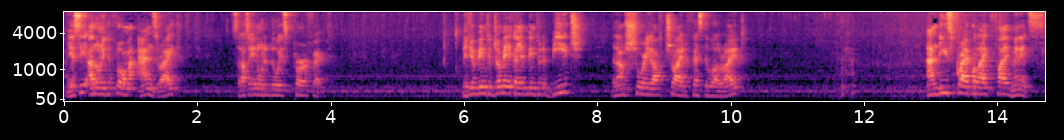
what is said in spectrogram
And you see, I don't need to flour my hands, right? So that's how you know the dough is perfect. if you've been to Jamaica, you've been to the beach, then I'm sure you have tried festival, right? And these fry for like five minutes.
